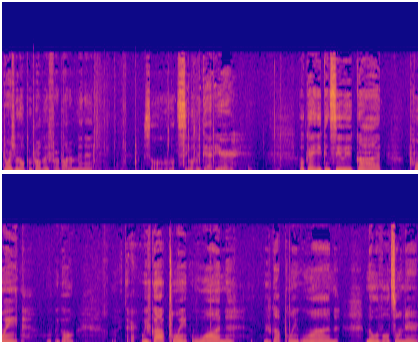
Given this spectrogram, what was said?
Door's been open probably for about a minute. So let's see what we get here. Okay, you can see we've got point, let me go right there. We've got point one, we've got point one millivolts on there.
